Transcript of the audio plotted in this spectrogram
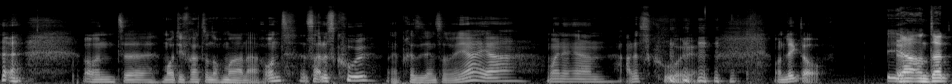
und äh, Morty fragt dann nochmal nach, und, ist alles cool? Und der Präsident so, ja, ja, meine Herren, alles cool. und legt auf. Ja, und dann,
